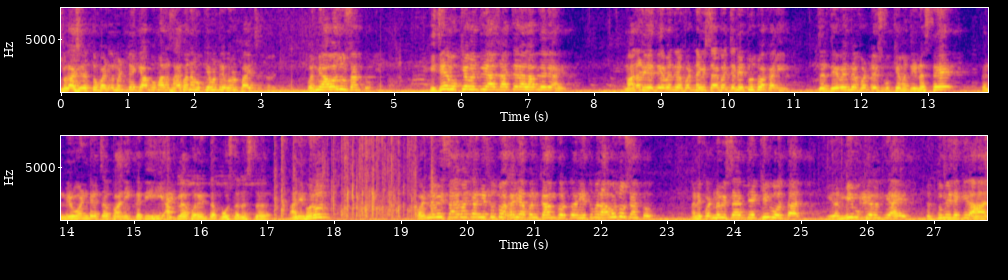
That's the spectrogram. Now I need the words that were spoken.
मग अशी दत्तू पाटील म्हटले की आम्ही तुम्हाला साहेबांना मुख्यमंत्री म्हणून पाहायचं. पण मी आवर्जून सांगतो की जे मुख्यमंत्री आज राज्याला लाभलेले आहेत माननीय देवेंद्र फडणवीस साहेबांच्या नेतृत्वाखाली जर देवेंद्र फडणवीस मुख्यमंत्री नसते तर निळवंड्याचं पाणी कधीही आपल्यापर्यंत पोचलं नसतं. आणि म्हणून फडणवीस साहेबांच्या नेतृत्वाखाली आपण काम करतो आणि हे तुम्हाला आवर्जून सांगतो. आणि फडणवीस साहेब देखील बोलतात की जर मी मुख्यमंत्री आहे तर तुम्ही देखील आहात.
